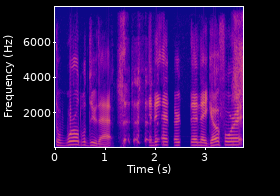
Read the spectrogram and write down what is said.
the world will do that. And then then they go for it.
